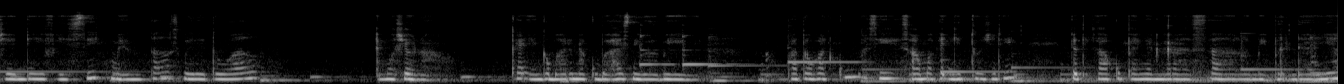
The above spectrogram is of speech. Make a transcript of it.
jadi fisik, mental, spiritual, emosional. Kayak yang kemarin aku bahas di wellbeing. Patokanku masih sama kayak gitu. Jadi ketika aku pengen ngerasa lebih berdaya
